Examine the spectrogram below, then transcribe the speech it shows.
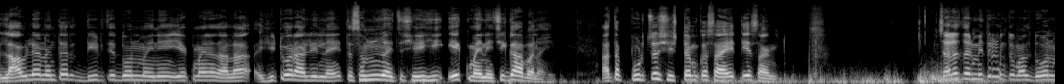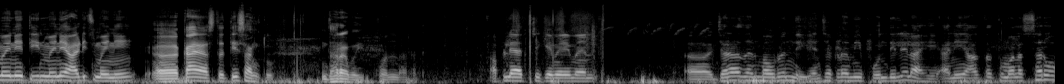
लावल्यानंतर दीड ते दोन महिने एक महिना झाला हिटवर आलेली नाही. तर समजून जायचं शेळी ही एक महिन्याची गाभण आहे. आता पुढचं सिस्टम कसं आहे ते सांगतो. चला तर मित्रांनो तुम्हाला दोन महिने तीन महिने अडीच महिने काय असतं ते सांगतो. धराबाई फोन धरा. आपले आजचे कॅमेरेमॅन जनार्दन मावरंदे यांच्याकडे मी फोन दिलेला आहे आणि आता तुम्हाला सर्व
